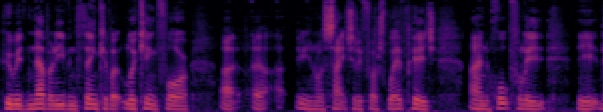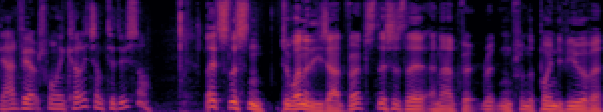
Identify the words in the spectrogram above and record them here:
who would never even think about looking for a, a you know Sanctuary First web page, and hopefully the, the adverts will encourage them to do so. Let's listen to one of these adverts. This is the, an advert written from the point of view of a,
